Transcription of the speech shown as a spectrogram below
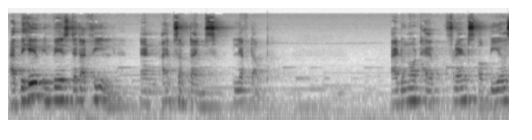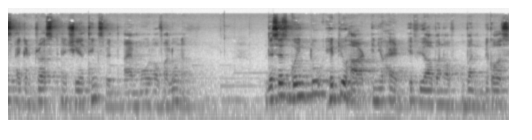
I behave in ways that I feel and I am sometimes left out. I do not have friends or peers I can trust and share things with. I am more of a loner. This is going to hit you hard in your head if you are one of one because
